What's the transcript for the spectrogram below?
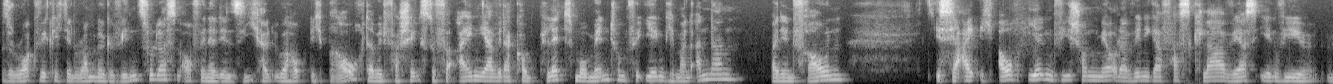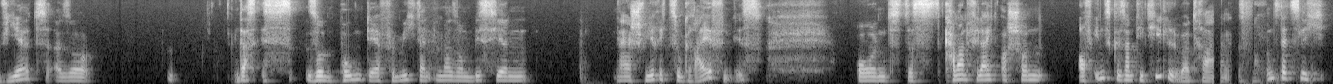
The Rock wirklich den Rumble gewinnen zu lassen, auch wenn er den Sieg halt überhaupt nicht braucht. Damit verschenkst du für ein Jahr wieder komplett Momentum für irgendjemand anderen. Bei den Frauen ist ja eigentlich auch irgendwie schon mehr oder weniger fast klar, wer es irgendwie wird. Also, das ist so ein Punkt, der für mich dann immer so ein bisschen, naja, schwierig zu greifen ist. Und das kann man vielleicht auch schon auf insgesamt die Titel übertragen. Also grundsätzlich,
